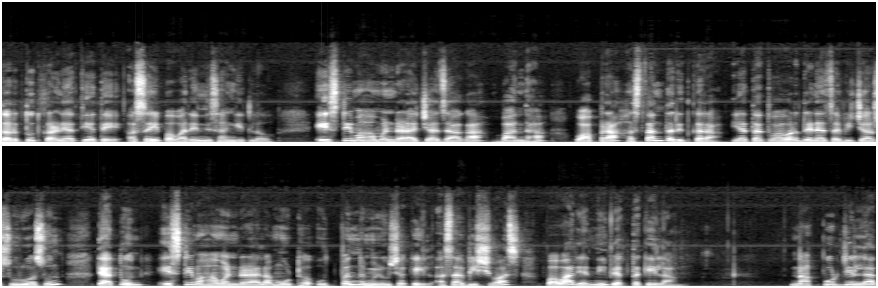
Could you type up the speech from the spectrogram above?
तरतूद करण्यात येते असंही पवार यांनी सांगितलं. एस टी महामंडळाच्या जागा बांधा वापरा हस्तांतरित करा या तत्वावर देण्याचा विचार सुरू असून त्यातून एस टी महामंडळाला मोठं उत्पन्न मिळू शकेल असा विश्वास पवार यांनी व्यक्त केला. नागपूर जिल्ह्यात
